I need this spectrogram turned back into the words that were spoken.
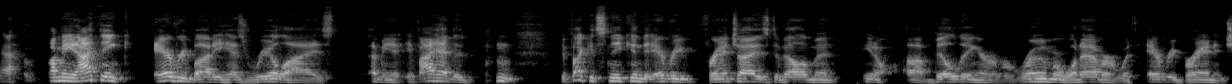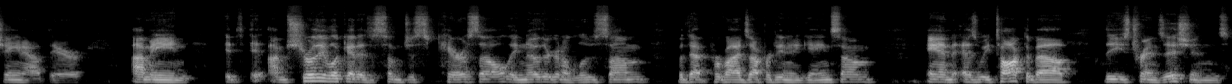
I mean, I think everybody has realized. I mean, if I had to, if I could sneak into every franchise development, you know, uh, building or room or whatever with every brand and chain out there, I mean, it's it, I'm sure they look at it as some just carousel. They know they're going to lose some, but that provides opportunity to gain some. And as we talked about these transitions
